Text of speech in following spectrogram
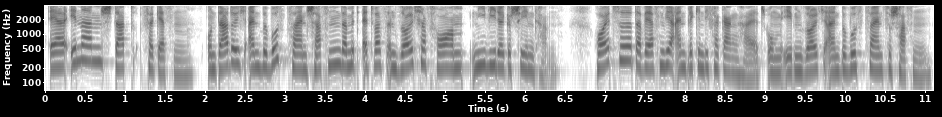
Erinnern statt vergessen und dadurch ein Bewusstsein schaffen, damit etwas in solcher Form nie wieder geschehen kann. Heute, da werfen wir einen Blick in die Vergangenheit, um eben solch ein Bewusstsein zu schaffen.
